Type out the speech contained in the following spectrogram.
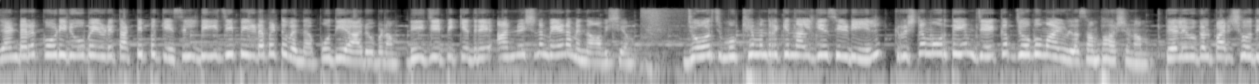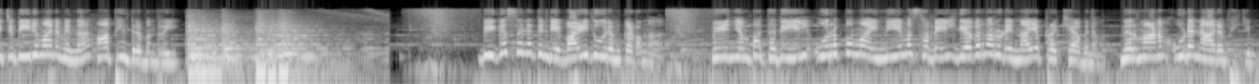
രണ്ടര കോടി രൂപയുടെ തട്ടിപ്പ് കേസിൽ ഡി ജി പി ഇടപെട്ടുവെന്ന് പുതിയ ആരോപണം. ഡി ജി പിക്കെതിരെ അന്വേഷണം വേണമെന്ന ആവശ്യം. ജോർജ് മുഖ്യമന്ത്രിക്ക് നൽകിയ സിഡിയിൽ കൃഷ്ണമൂർത്തിയും ജേക്കബ് ജോബുമായുള്ള സംഭാഷണം. തെളിവുകൾ പരിശോധിച്ച് തീരുമാനമെന്ന് ആഭ്യന്തരമന്ത്രി. വികസനത്തിന്റെ വഴിദൂരം കടന്ന്. വിഴിഞ്ഞം പദ്ധതിയിൽ ഉറപ്പുമായി നിയമസഭയിൽ ഗവർണറുടെ നയപ്രഖ്യാപനം. നിർമ്മാണം ഉടൻ ആരംഭിക്കും.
